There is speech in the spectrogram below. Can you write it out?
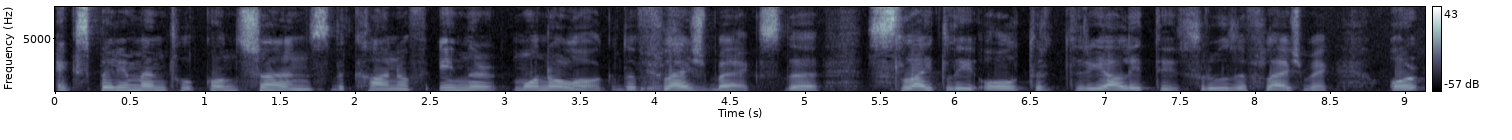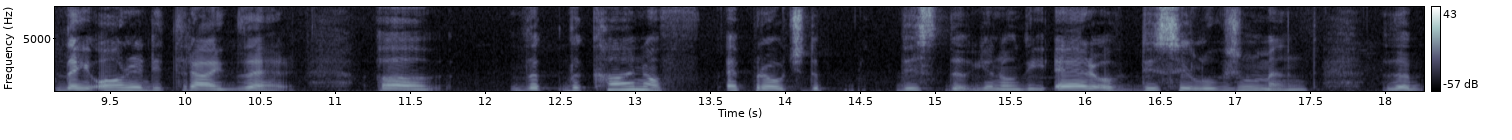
experimental concerns, the kind of inner monologue, the Yes. flashbacks, the slightly altered reality through the flashback, or they already tried there. Uh, the, the kind of approach, the, this, the, you know, the air of disillusionment, the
